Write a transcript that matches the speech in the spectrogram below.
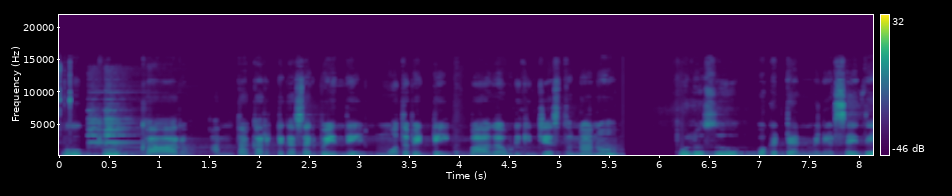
ఉప్పు కారం అంతా కరెక్ట్గా సరిపోయింది. మూత పెట్టి బాగా ఉడికించేస్తున్నాను. పులుసు ఒక టెన్ మినిట్స్ అయితే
